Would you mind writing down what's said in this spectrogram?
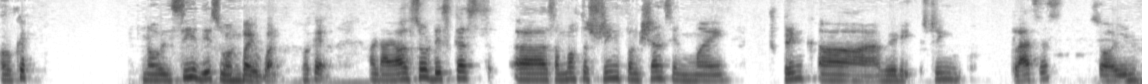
okay now we'll see this one by one. Okay and i also discussed uh, some of the string functions in my string uh, string classes. So in,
